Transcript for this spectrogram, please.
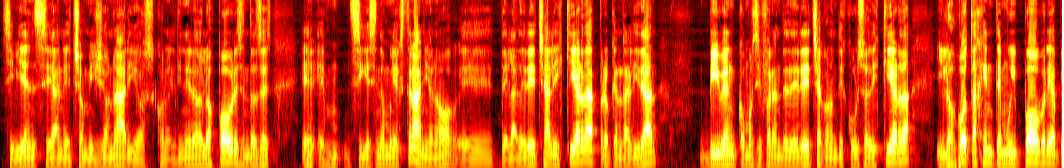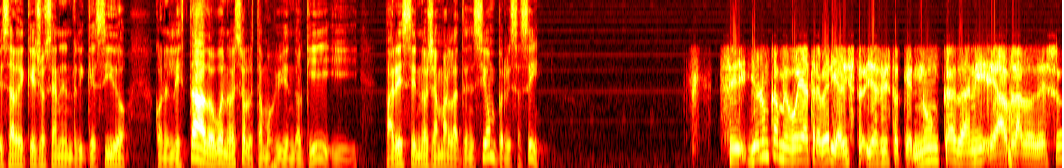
si bien se han hecho millonarios con el dinero de los pobres, entonces sigue siendo muy extraño, ¿no? de la derecha a la izquierda, pero que en realidad viven como si fueran de derecha con un discurso de izquierda y los vota gente muy pobre a pesar de que ellos se han enriquecido con el Estado. Bueno, eso lo estamos viviendo aquí y parece no llamar la atención, pero es así. Sí, yo nunca me voy a atrever, y has visto, y has visto que nunca, Dani, he hablado de eso,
